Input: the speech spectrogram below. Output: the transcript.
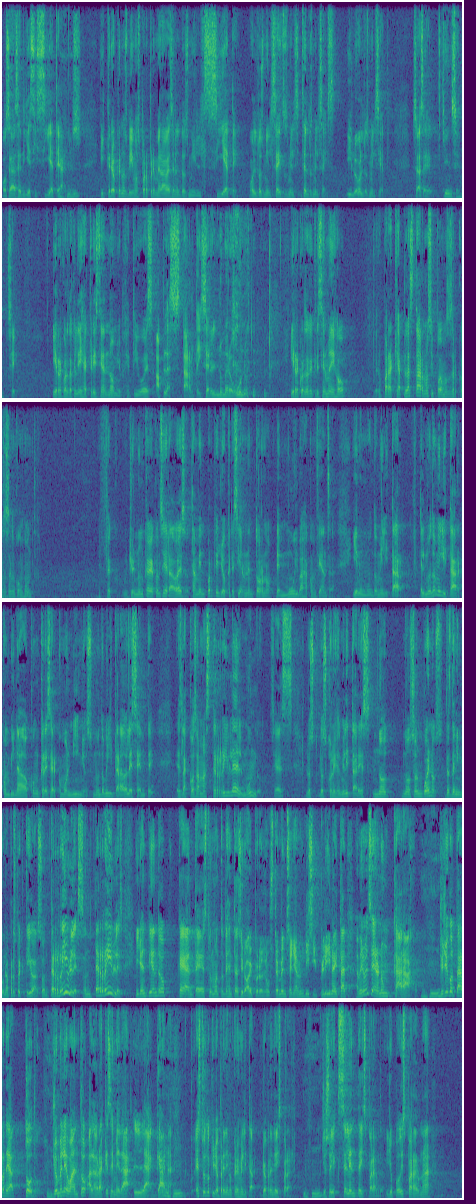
o sea, hace 17 años. Y creo que nos vimos por primera vez en el 2007, o el 2006, 2007, el 2006 y luego el 2007. O sea, hace... 15. Sí. Y recuerdo que le dije a Cristian, no, mi objetivo es aplastarte y ser el número uno. y recuerdo que Cristian me dijo, pero ¿para qué aplastarnos si podemos hacer cosas en conjunto? yo nunca había considerado eso. También porque yo crecí en un entorno de muy baja confianza y en un mundo militar. El mundo militar combinado con crecer como niños, mundo militar adolescente, es la cosa más terrible del mundo. O sea, es, los, los, colegios militares no, no son buenos desde ninguna perspectiva, son terribles, son terribles. Y yo entiendo que ante esto un montón de gente va a decir, ay, pero usted me enseñaron disciplina y tal. A mí no me enseñaron un carajo. Yo llego tarde a todo. Yo me levanto a la hora que se me da la gana. Esto es lo que yo aprendí en un colegio militar. Yo aprendí a disparar. Yo soy excelente disparando y yo puedo disparar una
